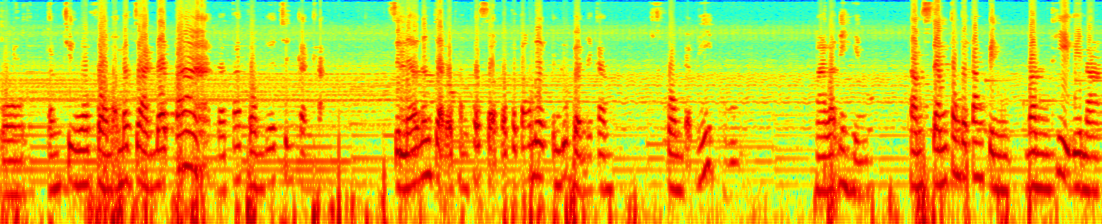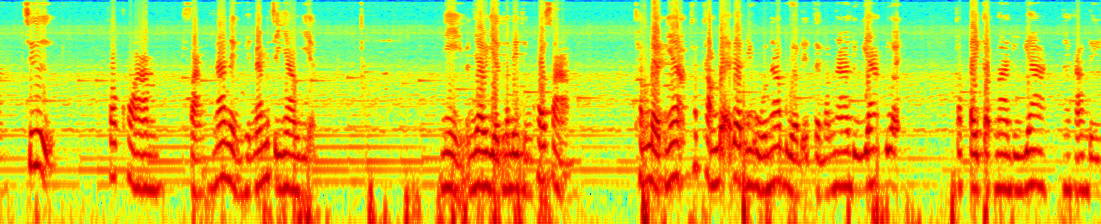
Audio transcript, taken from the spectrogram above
Form ตั้งชื่อว่า Form เอามาจาก Data Data Form ด้วยเช่นกันค่ะ เสร็จแล้วเนื่องจากเราทำข้อสอบเราก็ต้องเลือกเป็นรูปแบบในการ Form แบบนี้ มาแล้วนี่เห็นทำ stamp ต้องไปตั้งเป็นวันที่เวลาชื่อ ข้อความสั่งหน้าหนึ่งเห็นไหมมันจะยาวเหยียด นี่มันยาวเหยียดมาเลยถึงข้อสามทำแบบเนี้ยถ้าทำแบบแบบนี้โอ้หน้าเบื่อเลยแต่ละหน้าดูยากด้วย กลับไปกลับมาดูยากนะคะเลย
